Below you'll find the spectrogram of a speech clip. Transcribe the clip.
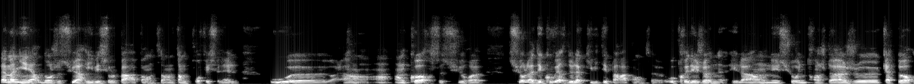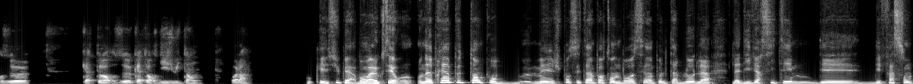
la, manière dont je suis arrivé sur le parapente en tant que professionnel, ou euh, voilà, en, en, Corse, sur, sur la découverte de l'activité parapente auprès des jeunes. Et là, on est sur une tranche d'âge 14, 14, 14, 18 ans. Voilà. Ok, super. Bon, écoutez, on, a pris un peu de temps pour, mais je pense que c'était important de brosser un peu le tableau de la, diversité des, façons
